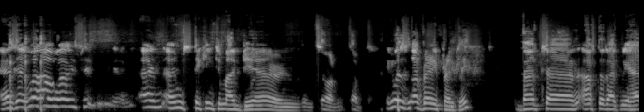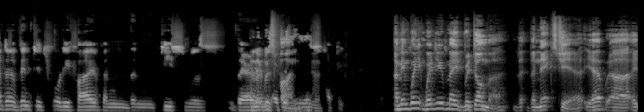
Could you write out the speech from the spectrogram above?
And I said, "Well, well, uh, I'm I'm sticking to my beer and, and so on." So it was not very friendly. But uh, after that, we had a vintage 45, and then peace was there. And it was fine, Was yeah. I mean, when when you made Redoma the, the next year, yeah, uh,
